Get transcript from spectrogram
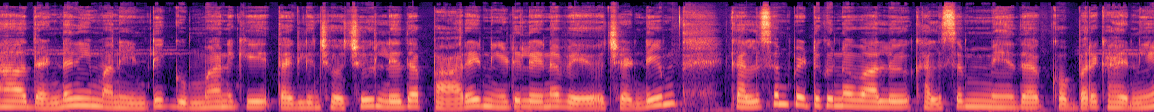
ఆ దండని మన ఇంటి గుమ్మానికి తగిలించవచ్చు లేదా పారే నీటిలైనా వేయవచ్చండి. కలసం పెట్టుకున్న వాళ్ళు కలసం మీద కొబ్బరికాయని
